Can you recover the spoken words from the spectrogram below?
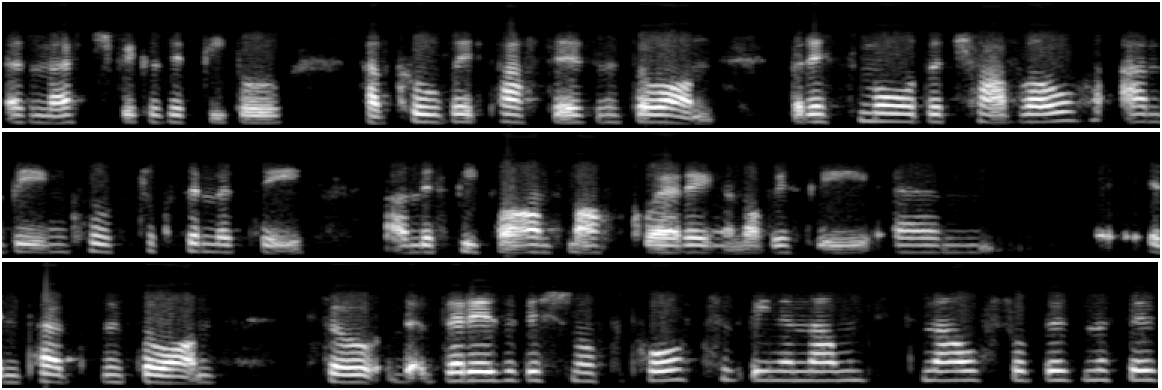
as much, because if people have COVID passes and so on, but it's more the travel and being close proximity. And if people aren't mask wearing, and obviously um, in pubs and so on, so th- there is additional support has been announced now for businesses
